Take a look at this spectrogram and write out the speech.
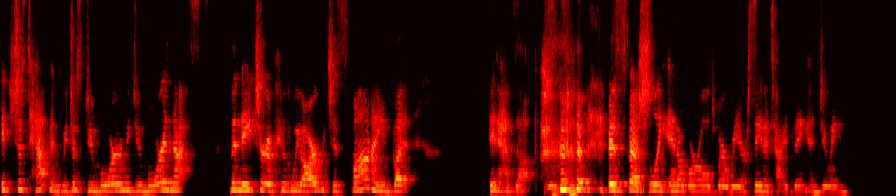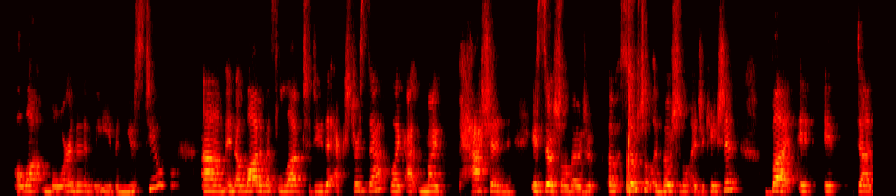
it's just happened. We just do more and we do more. And that's the nature of who we are, which is fine, but it adds up, especially in a world where we are sanitizing and doing a lot more than we even used to. Um, and a lot of us love to do the extra stuff. Like I, my passion is social, emo- uh, social emotional education, but it, it does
